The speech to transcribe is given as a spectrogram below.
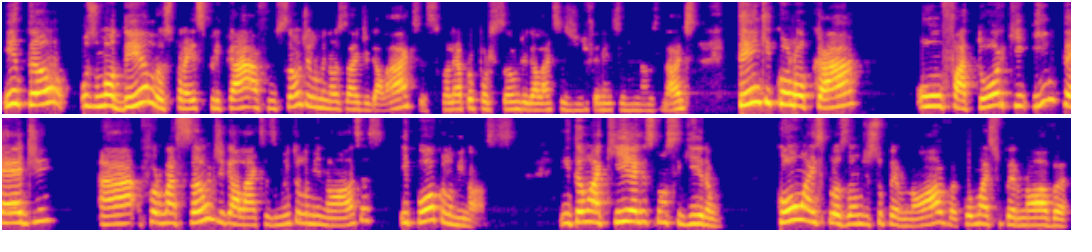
Então, os modelos para explicar a função de luminosidade de galáxias, qual é a proporção de galáxias de diferentes luminosidades, tem que colocar um fator que impede a formação de galáxias muito luminosas e pouco luminosas. Então, aqui eles conseguiram com a explosão de supernova, como a supernova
